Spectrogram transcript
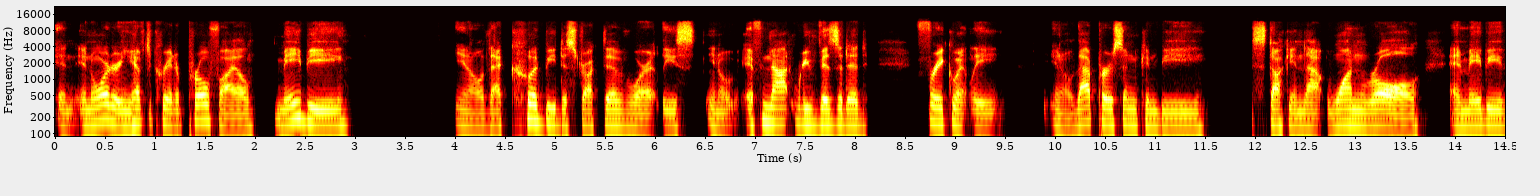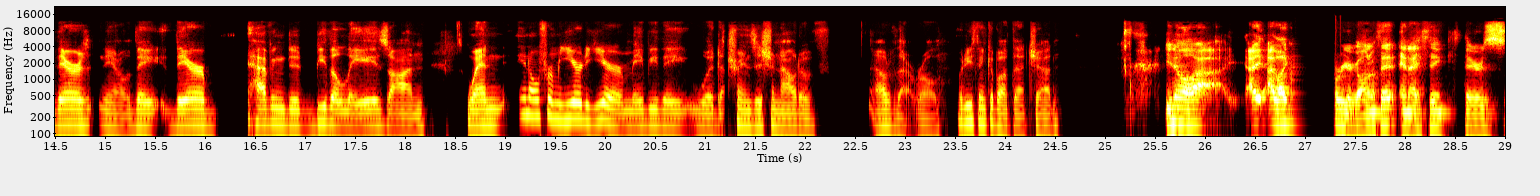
in in order and you have to create a profile maybe you know that could be destructive or at least you know if not revisited frequently you know that person can be stuck in that one role and maybe they're you know they they're having to be the liaison when you know from year to year maybe they would transition out of out of that role what do you think about that chad You know, I, I like where you're going with it. And I think there's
